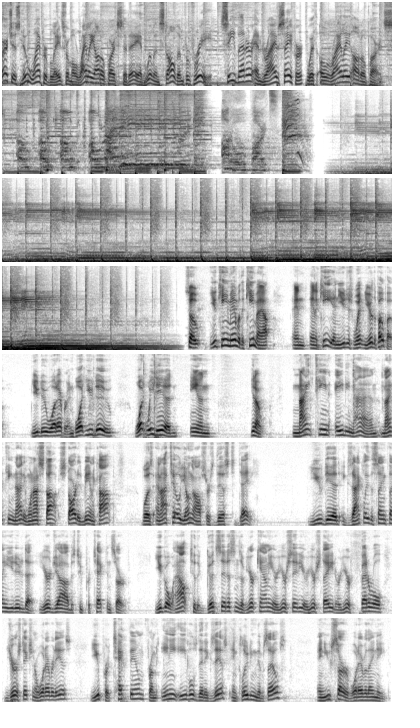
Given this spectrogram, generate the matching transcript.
Purchase new wiper blades from O'Reilly Auto Parts today and we'll install them for free. See better and drive safer with O'Reilly Auto Parts. oh, oh, O'Reilly Auto Parts. So you came in with a key map and, and a key, and you just went. You're the popo. You do whatever, and what you do, what we did in, you know, 1989, 1990, when I stopped started being a cop, was, and I tell young officers this today. You did exactly the same thing you do today. Your job is to protect and serve. You go out to the good citizens of your county or your city or your state or your federal jurisdiction or whatever it is. You protect them from any evils that exist, including themselves, and you serve whatever they need.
